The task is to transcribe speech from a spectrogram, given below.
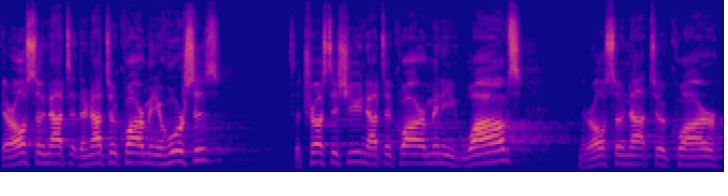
they're also not to, they're not to acquire many horses. It's a trust issue, not to acquire many wives. They're also not to acquire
